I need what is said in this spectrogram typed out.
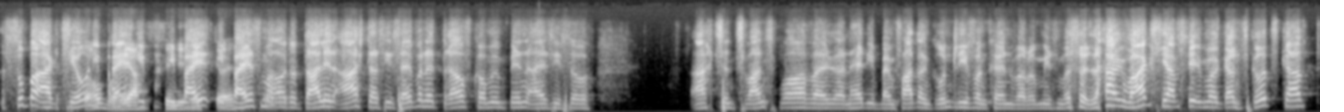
Super Aktion. Ich, Sauber, beiß, ja, ich, ich, ich beiß, ich beiß mir auch total in den Arsch, dass ich selber nicht drauf gekommen bin, als ich so 18, 20 war, weil dann hätte ich beim Vater einen Grund liefern können, warum ich es mir so lang wachse. Ich habe sie immer ganz kurz gehabt.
